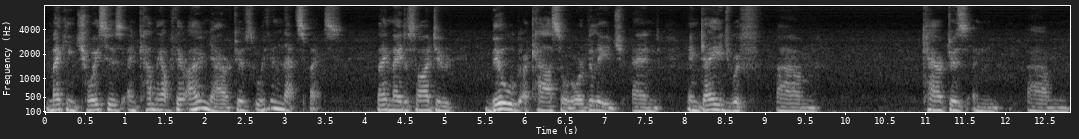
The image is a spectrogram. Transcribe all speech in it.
making choices and coming up with their own narratives within that space. They may decide to build a castle or a village and engage with um, characters and um,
